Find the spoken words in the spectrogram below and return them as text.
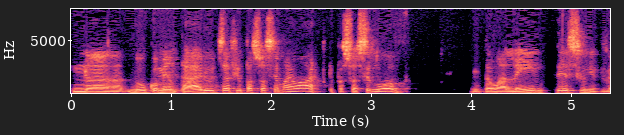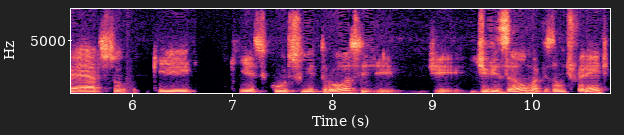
Na, no comentário, o desafio passou a ser maior, porque passou a ser novo. Então, além desse universo que, que esse curso me trouxe de, de, de visão, uma visão diferente,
